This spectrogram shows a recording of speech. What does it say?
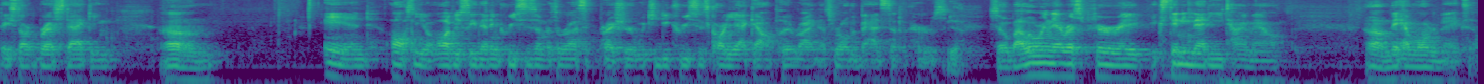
they start breath stacking. Um, and also, you know, obviously that increases under thoracic pressure, which decreases cardiac output, right? That's where all the bad stuff occurs. Yeah. So by lowering that respiratory rate, extending that E time out, um, they have longer to exhale.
